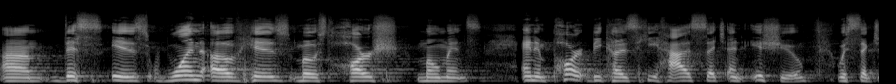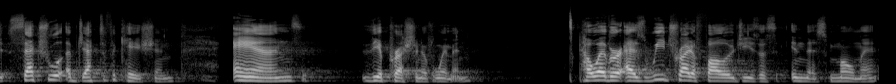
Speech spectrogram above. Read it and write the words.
um, this is one of his most harsh moments, and in part because he has such an issue with sex- sexual objectification and the oppression of women. However, as we try to follow Jesus in this moment,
